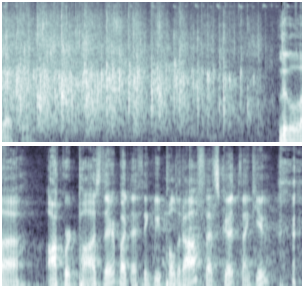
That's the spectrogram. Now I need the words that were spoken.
Little uh, awkward pause there, but I think we pulled it off. That's good. Thank you.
